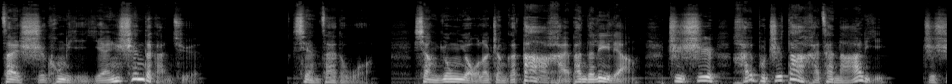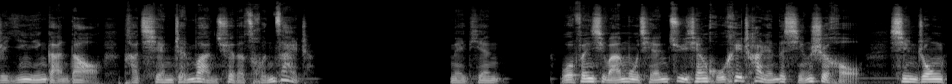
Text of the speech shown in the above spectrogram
在时空里延伸的感觉。现在的我像拥有了整个大海般的力量，只是还不知大海在哪里。只是隐隐感到它千真万确的存在着。那天，我分析完目前聚仙湖黑叉人的形势后，心中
